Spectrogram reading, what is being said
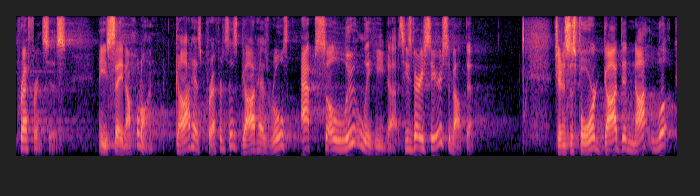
preferences. And you say, now hold on, God has preferences, God has rules? Absolutely, He does. He's very serious about them. Genesis 4 God did not look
